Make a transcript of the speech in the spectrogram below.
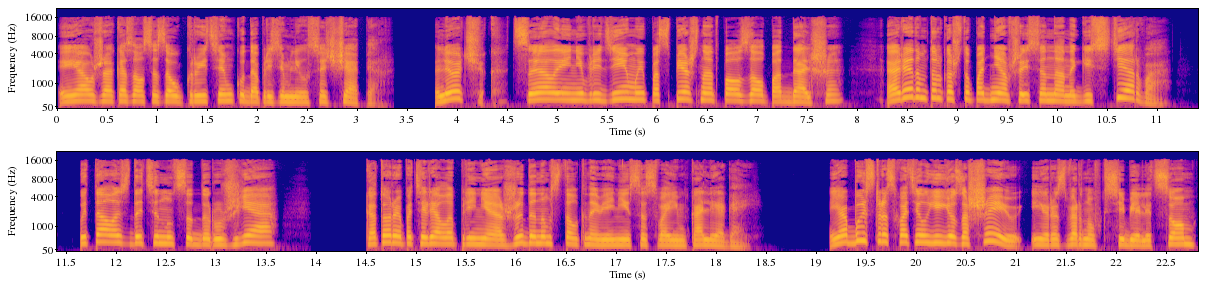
и я уже оказался за укрытием, куда приземлился Чапер. Летчик, целый и невредимый, поспешно отползал подальше, а рядом только что поднявшаяся на ноги стерва — пыталась дотянуться до ружья, которое потеряла при неожиданном столкновении со своим коллегой. Я быстро схватил ее за шею и, развернув к себе лицом,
